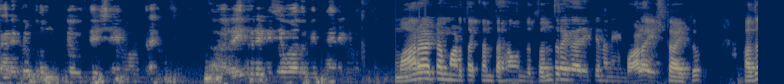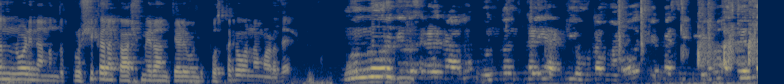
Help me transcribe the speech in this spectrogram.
ಕಾರ್ಯಕ್ರಮದ ಮುಖ್ಯ ಉದ್ದೇಶ ಏನು ಅಂದ್ರೆ ರೈತರೇ ನಿಜವಾದ ವಿಜ್ಞಾನಿಗಳು ಮಾರಾಟ ಮಾಡ್ತಕ್ಕಂತಹ ಒಂದು ತಂತ್ರಗಾರಿಕೆ ನನಗೆ ಬಹಳ ಇಷ್ಟ ಆಯ್ತು. ಅದನ್ನು ನೋಡಿ ನಾನೊಂದು ಕೃಷಿಕನ ಕಾಶ್ಮೀರ ಅಂತ ಹೇಳಿ ಒಂದು ಪುಸ್ತಕವನ್ನ ಮಾಡಿದೆ. ಮುನ್ನೂರು ದಿವಸಗಳ ಕಾಲ ಒಂದೊಂದು ಕಡೆ ಅಕ್ಕಿ ಊಟ ಮಾಡುವ ಕೆಪಾಸಿಟಿ ಅತ್ಯಂತ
